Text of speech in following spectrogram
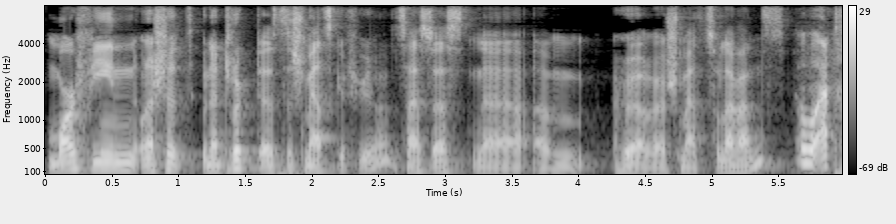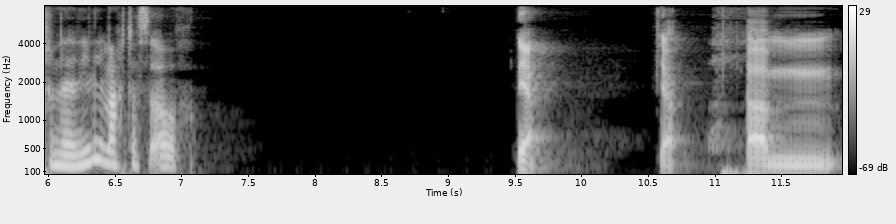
Morphin unterdrückt ist das Schmerzgefühl. Das heißt, du hast eine ähm, höhere Schmerztoleranz. Oh, Adrenalin macht das auch. Ja. Ja. Ähm,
